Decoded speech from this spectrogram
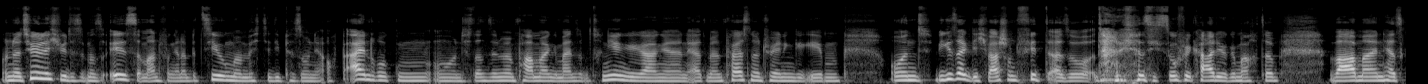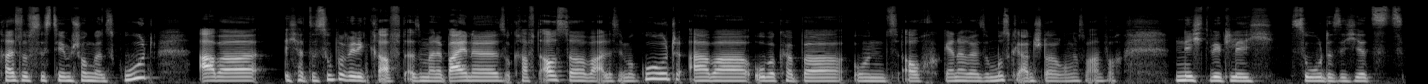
Und natürlich, wie das immer so ist, am Anfang einer Beziehung, man möchte die Person ja auch beeindrucken. Und dann sind wir ein paar Mal gemeinsam trainieren gegangen. Er hat mir ein Personal Training gegeben. Und wie gesagt, ich war schon fit. Also dadurch, dass ich so viel Cardio gemacht habe, war mein Herz-Kreislauf-System schon ganz gut. Aber ich hatte super wenig Kraft. Also meine Beine, so Kraftausdauer war alles immer gut, aber Oberkörper und auch generell so Muskelansteuerung, das war einfach nicht wirklich so, dass ich jetzt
